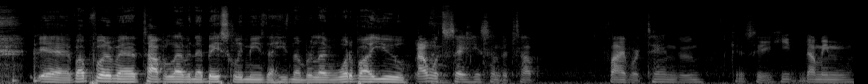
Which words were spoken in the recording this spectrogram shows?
yeah, if I put him at top eleven, that basically means that he's number eleven. What about you? I would say he's in the top five or ten, dude. Cause he, he, I mean,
